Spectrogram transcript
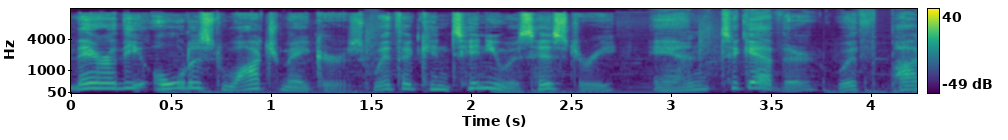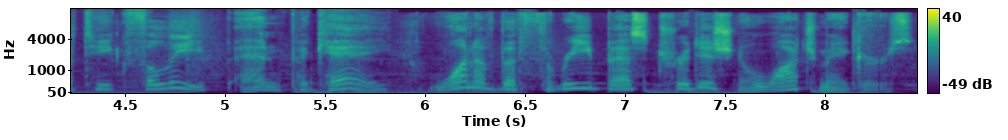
They are the oldest watchmakers with a continuous history and, together with Patek Philippe and Piguet, one of the three best traditional watchmakers.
